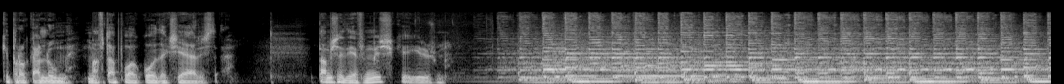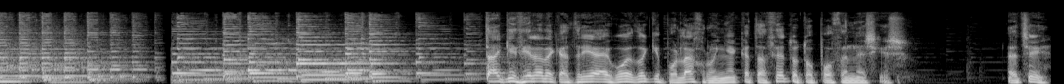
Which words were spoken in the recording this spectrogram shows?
Και προκαλούμε με αυτά που ακούω δεξιά-αριστερά. Πάμε σε διαφημίσεις και γυρίζουμε. Τάκη θύρα 13, εγώ εδώ και πολλά χρόνια καταθέτω το πόθεν έσχες. Έτσι.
